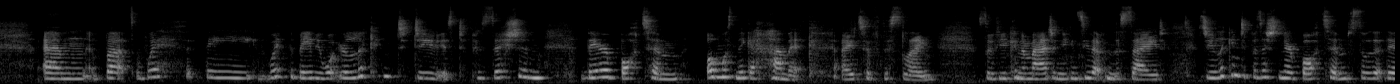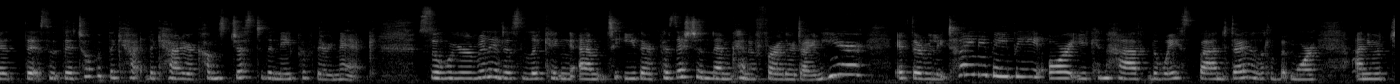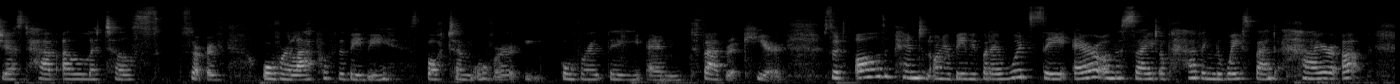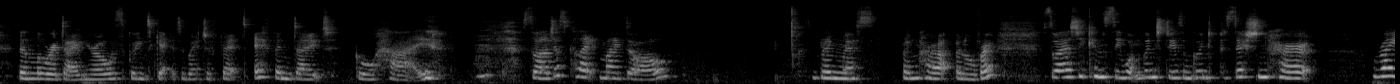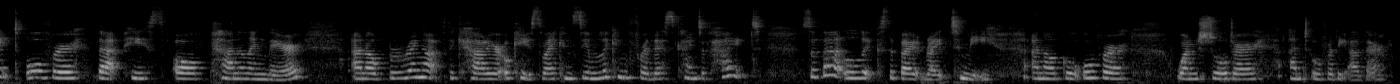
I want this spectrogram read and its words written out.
um, but with the with the baby what you're looking to do is to position their bottom almost make a hammock out of the sling So if you can imagine, you can see that from the side. So you're looking to position their bottom so that the, the, so the top of the, ca the carrier comes just to the nape of their neck. So we're really just looking um, to either position them kind of further down here if they're really tiny baby or you can have the waistband down a little bit more and you would just have a little sort of overlap of the baby's bottom over over the um, fabric here. So it's all dependent on your baby but I would say err on the side of having the waistband higher up than lower down. You're always going to get a better fit. If in doubt, go high. So I'll just collect my doll, bring this, bring her up and over. So as you can see what I'm going to do is I'm going to position her right over that piece of panelling there and I'll bring up the carrier. Okay, so I can see I'm looking for this kind of height. So that looks about right to me. And I'll go over one shoulder and over the other.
